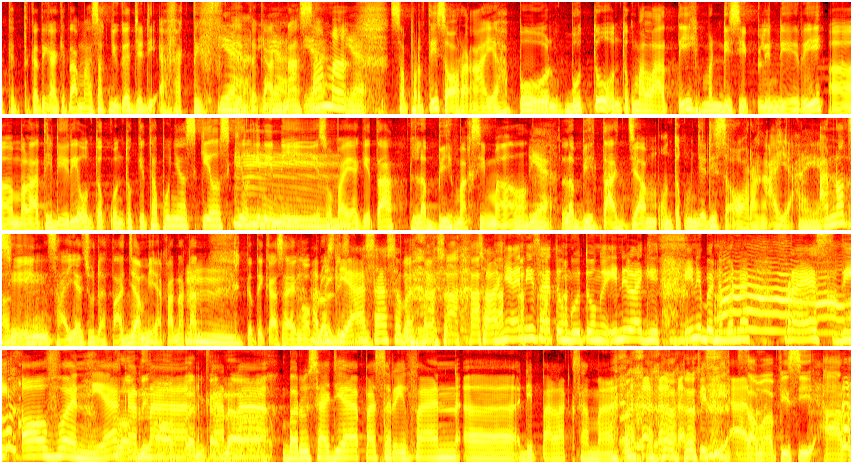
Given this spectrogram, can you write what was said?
ket- ketika kita masak juga jadi efektif Iya, gitu kan. iya, nah iya, sama iya. seperti seorang ayah pun butuh untuk melatih, mendisiplin diri, eh, melatih diri untuk untuk kita punya skill-skill ini nih supaya kita lebih maksimal, Hmm. Iya. lebih tajam untuk menjadi seorang ayah. Ayah, I'm not oke. saying saya sudah tajam ya, karena kan ketika saya ngobrol Habis di sini. diasah sobat. Soalnya ini saya tunggu-tunggu. Ini lagi ini benar-benar fresh di oven ya From karena, oven, karena karena- baru saja Pastor Ivan eh, dipalak sama PCR. sama PCR.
